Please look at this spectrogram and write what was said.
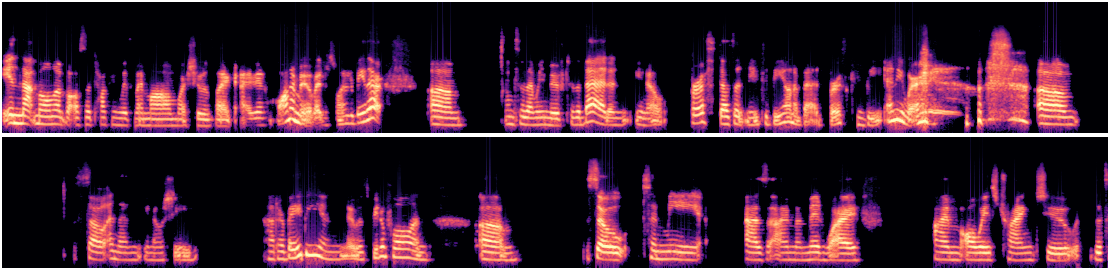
in that moment, but also talking with my mom where she was like, I didn't want to move. I just wanted to be there. Um, and so then we moved to the bed and, you know, birth doesn't need to be on a bed. Birth can be anywhere. um, so, and then, you know, she had her baby and it was beautiful and um, so to me as i'm a midwife i'm always trying to this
